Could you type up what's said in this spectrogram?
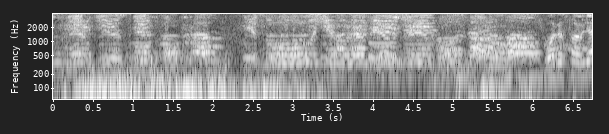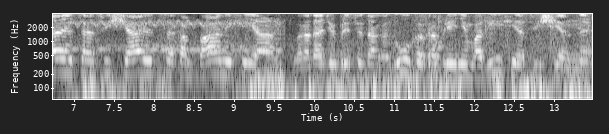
смертью смерть поправ, и сущим родившим Он даровал. Благословляются, освящаются компаны сия, благодатью Пресвятаго Духа, краплением воды сия священное,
